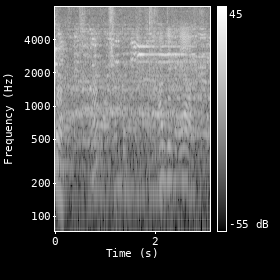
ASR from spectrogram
Bueno. आप देख रहे हैं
